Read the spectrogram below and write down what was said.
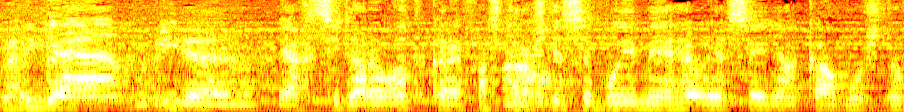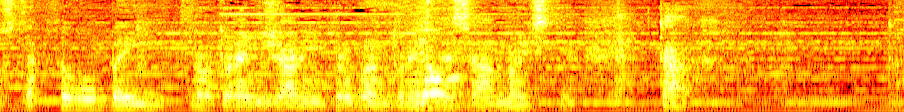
Dobrý den. Dobrý den. Já chci darovat krev a strašně Ano. se bojím jehel, jestli je nějaká možnost, tak to obejít. No to není žádný problém, to nejste Jo. sám, no jistě. Tak. tak.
